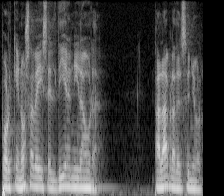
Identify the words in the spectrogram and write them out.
porque no sabéis el día ni la hora. Palabra del Señor.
